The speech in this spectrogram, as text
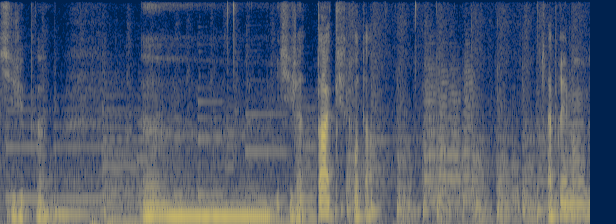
Ici, j'ai peur. Euh, ici, j'attaque trop tard. Après longue.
